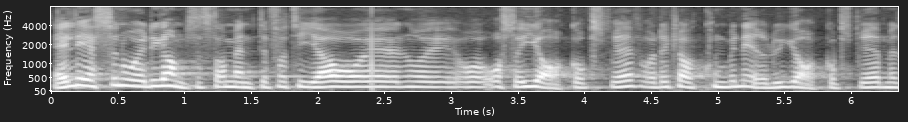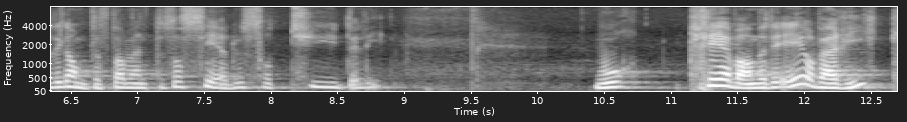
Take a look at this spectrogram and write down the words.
Jeg leser nå i Det gamle testamentet for tida, og, eh, og også i Jakobs brev. og det er klart, Kombinerer du Jakobs brev med Det gamle testamentet, så ser du så tydelig hvor krevende det er å være rik.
